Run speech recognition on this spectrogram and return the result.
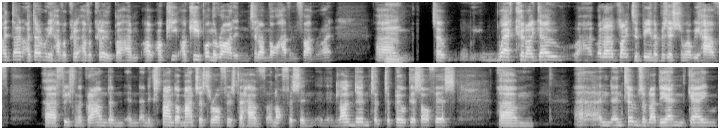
I don't I don't really have a clue, have a clue, but I'm I'll, I'll keep I'll keep on the ride until I'm not having fun, right? Um, mm. So where could I go? Well, I'd like to be in a position where we have uh, feet on the ground and, and, and, expand our Manchester office to have an office in, in, in London to, to build this office. Um, uh, and in terms of like the end game,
